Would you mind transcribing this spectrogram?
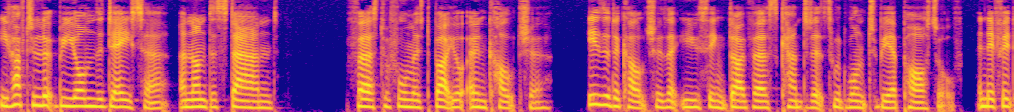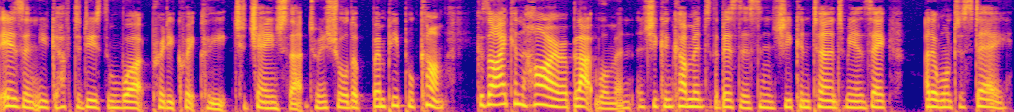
You have to look beyond the data and understand, first and foremost, about your own culture. Is it a culture that you think diverse candidates would want to be a part of? And if it isn't, you have to do some work pretty quickly to change that to ensure that when people come, because I can hire a black woman and she can come into the business and she can turn to me and say, I don't want to stay.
